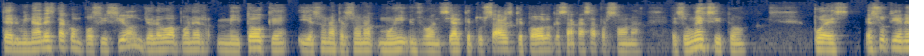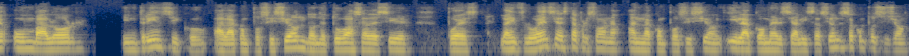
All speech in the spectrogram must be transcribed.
terminar esta composición, yo le voy a poner mi toque y es una persona muy influencial que tú sabes que todo lo que saca esa persona es un éxito, pues eso tiene un valor intrínseco a la composición donde tú vas a decir, pues la influencia de esta persona en la composición y la comercialización de esa composición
